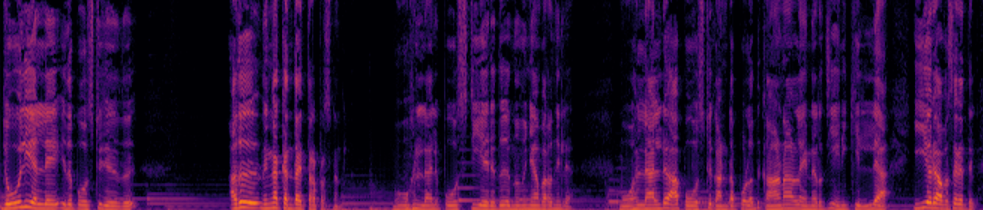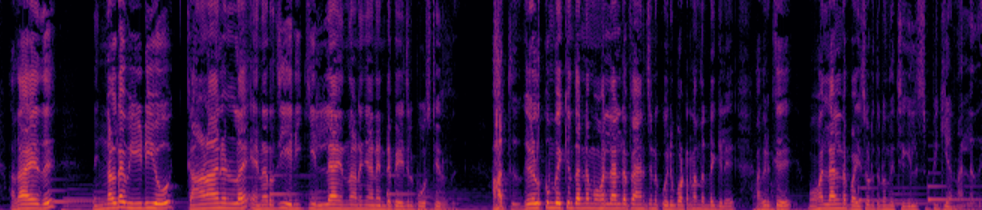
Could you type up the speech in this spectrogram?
ജോലിയല്ലേ ഇത് പോസ്റ്റ് ചെയ്തത്? അത് നിങ്ങൾക്ക് എന്താ ഇത്ര പ്രശ്നം? മോഹൻലാൽ പോസ്റ്റ് ചെയ്യരുത് എന്നൊന്നും ഞാൻ പറഞ്ഞില്ല. മോഹൻലാലിന്റെ ആ പോസ്റ്റ് കണ്ടപ്പോൾ അത് കാണാനുള്ള എനർജി എനിക്കില്ല ഈ ഒരു അവസരത്തിൽ. അതായത് നിങ്ങളുടെ വീഡിയോ കാണാനുള്ള എനർജി എനിക്കില്ല എന്നാണ് ഞാൻ എന്റെ പേജിൽ പോസ്റ്റ് ചെയ്തത്. അത് കേൾക്കുമ്പോഴേക്കും തന്നെ മോഹൻലാലിന്റെ ഫാൻസിന് കുരു പൊട്ടണം എന്നുണ്ടെങ്കിൽ അവർക്ക് മോഹൻലാലിന്റെ പൈസ കൊടുത്തിട്ടൊന്ന് ചികിത്സിപ്പിക്കുക നല്ലത്.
